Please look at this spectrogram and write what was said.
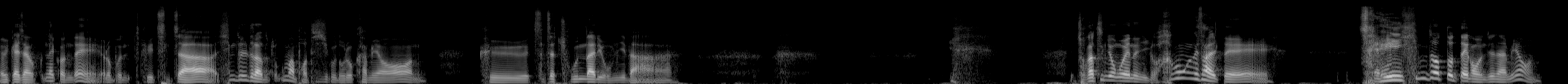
여기까지 하고 끝낼 건데 여러분 그 진짜 힘들더라도 조금만 버티시고 노력하면 그 진짜 좋은 날이 옵니다. 저 같은 경우에는 이거 학원 강사 할 때 제일 힘들었던 때가 언제냐면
